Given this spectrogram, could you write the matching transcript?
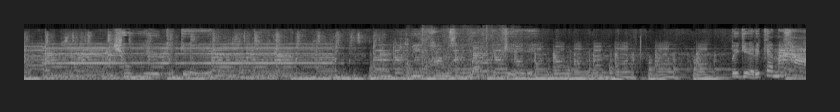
ๆชมวิวเก๋ๆมีความสุขแบบเก๋ๆไปเก๋ด้วยกันนะคะ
